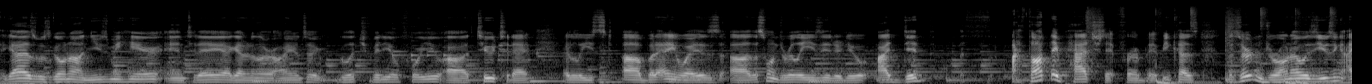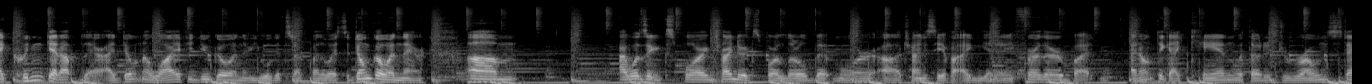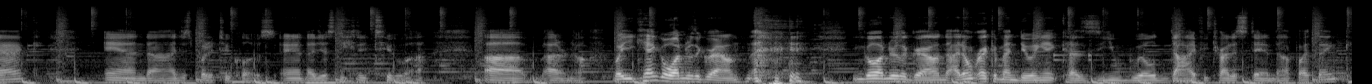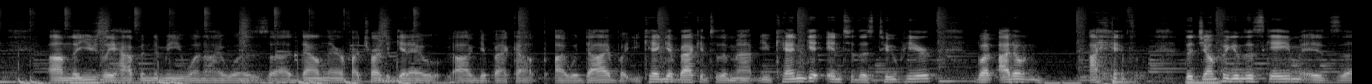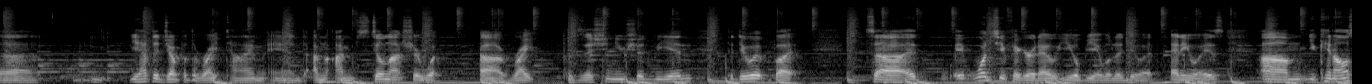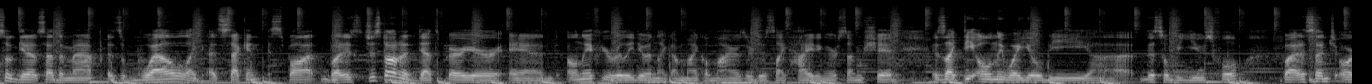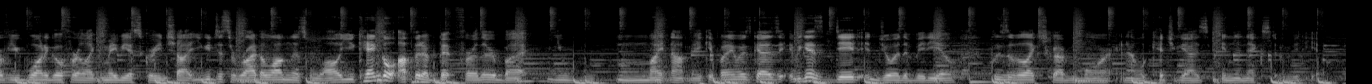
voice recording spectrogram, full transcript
Hey guys, what's going on? Use me here, and today I got another Iron glitch video for you. Uh, two today, at least. Uh, but anyways, uh, this one's really easy to do. I did, th I thought they patched it for a bit because the certain drone I was using, I couldn't get up there. I don't know why. If you do go in there, you will get stuck, by the way. So don't go in there. Um, I was exploring, trying to explore a little bit more, uh, trying to see if I can get any further, but I don't think I can without a drone stack and uh, I just put it too close, and I just needed to, uh, uh, I don't know. But you can go under the ground. you can go under the ground. I don't recommend doing it because you will die if you try to stand up, I think. Um, that usually happened to me when I was uh, down there. If I tried to get out, uh, get back up, I would die. But you can get back into the map. You can get into this tube here, but I don't. I the jumping in this game is uh, you have to jump at the right time, and I'm, I'm still not sure what uh, right position you should be in to do it, but uh, it, it, once you figure it out, you'll be able to do it. Anyways, um, you can also get outside the map as well, like a second spot, but it's just on a death barrier, and only if you're really doing like a Michael Myers or just like hiding or some shit is like the only way you'll be. Uh, this will be useful. But essentially, or if you want to go for like maybe a screenshot, you could just ride along this wall. You can go up it a bit further, but you might not make it. But anyways, guys, if you guys did enjoy the video, please leave a like, subscribe more, and I will catch you guys in the next video.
